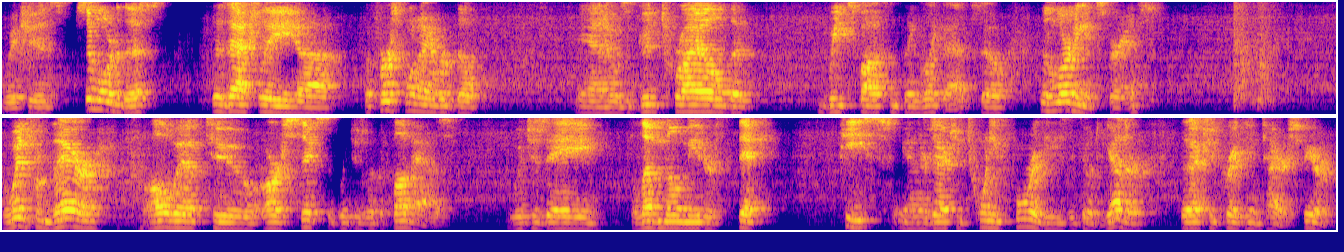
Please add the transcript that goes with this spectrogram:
which is similar to this. This is actually uh, the first one I ever built, and it was a good trial, but weak spots and things like that, so it was a learning experience. I went from there all the way up to R6, which is what the club has which is a 11 millimeter thick piece, and there's actually 24 of these that go together that actually create the entire sphere.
